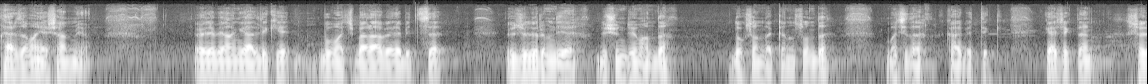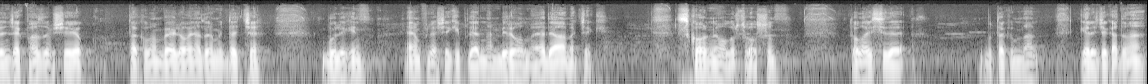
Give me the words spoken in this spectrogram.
her zaman yaşanmıyor. Öyle bir an geldi ki bu maç berabere bitse üzülürüm diye düşündüğüm anda 90 dakikanın sonunda maçı da kaybettik. Gerçekten söylenecek fazla bir şey yok. Takımın böyle oynadığı müddetçe bu ligin en flash ekiplerinden biri olmaya devam edecek. Skor ne olursa olsun. Dolayısıyla bu takımdan gelecek adına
